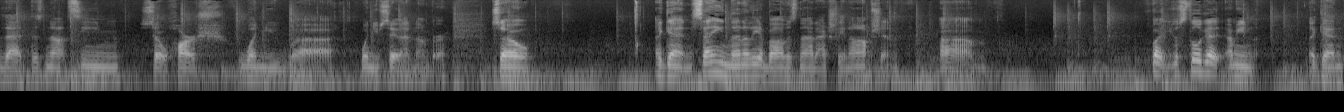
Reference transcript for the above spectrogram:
That does not seem so harsh when you uh, when you say that number. So, again, saying none of the above is not actually an option. Um, but you'll still get, I mean, again,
